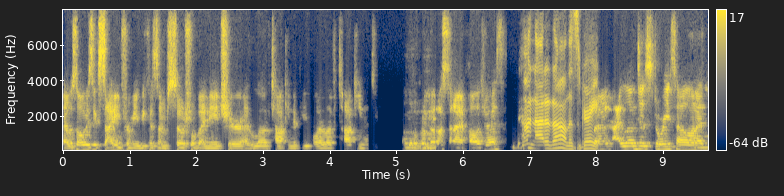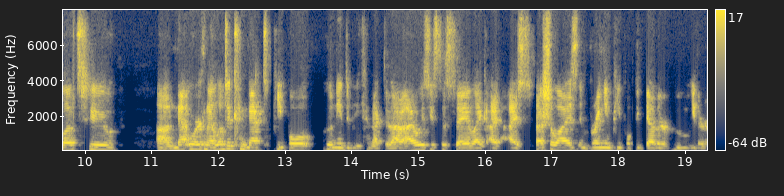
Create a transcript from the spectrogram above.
that was always exciting for me because i'm social by nature. I love talking to people. I love talking a little verbose, and I apologize. No, not at all. That's great. I, I, love to storytell, and I love to uh, network, and I love to connect people who need to be connected. I, I always used to say, like, I, I, specialize in bringing people together who either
